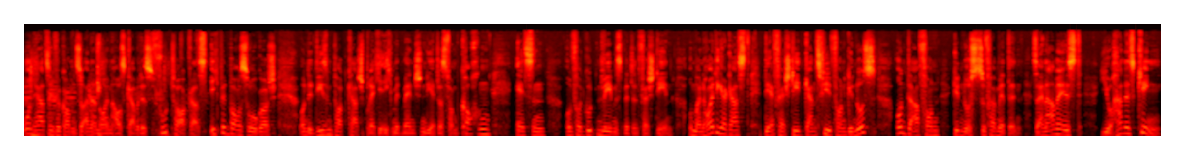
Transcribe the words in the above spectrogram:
und herzlich willkommen zu einer neuen Ausgabe des Food Talkers. Ich bin Boris Rogosch und in diesem Podcast spreche ich mit Menschen, die etwas vom Kochen, Essen und von guten Lebensmitteln verstehen. Und mein heutiger Gast, der versteht ganz viel von Genuss und davon, Genuss zu vermitteln. Sein Name ist Johannes King.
